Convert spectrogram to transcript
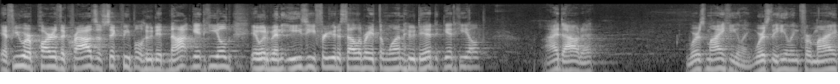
if you were part of the crowds of sick people who did not get healed, it would have been easy for you to celebrate the one who did get healed? I doubt it. Where's my healing? Where's the healing for my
